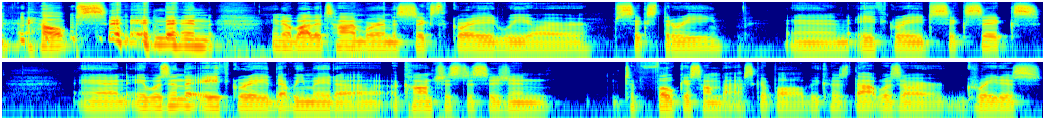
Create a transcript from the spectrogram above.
helps. and then, you know, by the time we're in the sixth grade, we are six three, and eighth grade six six. And it was in the eighth grade that we made a, a conscious decision to focus on basketball because that was our greatest,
